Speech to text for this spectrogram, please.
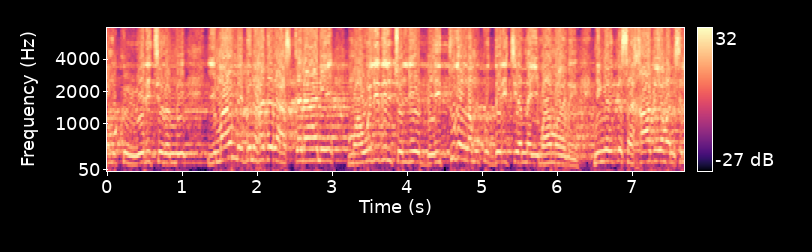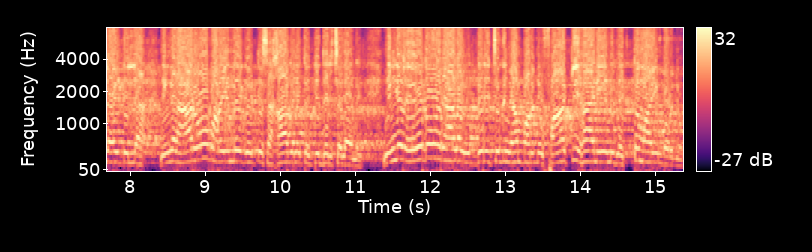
നമുക്ക് വിവരിച്ചു തന്ന് ഇമാം ഇബ്നു ഹജർ അസ്തലാനി മൗലിദിൽ ചൊല്ലിയ ബെയ്ത്തുകൾ നമുക്ക് ഉദ്ധരിച്ചു എന്ന ഇമാമാണ്. നിങ്ങൾക്ക് സഹാബിയെ മനസ്സിലായിട്ടില്ല. നിങ്ങൾ ആരോ പറയുന്നത് കേട്ട് സഹാബിനെ തെറ്റിദ്ധരിച്ചതാണ്. നിങ്ങൾ ഏതോ ഒരാളെ ഉദ്ധരിച്ചത് ഞാൻ പറഞ്ഞു ഫാക്കിഹാനി എന്ന് വ്യക്തമായും പറഞ്ഞു.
